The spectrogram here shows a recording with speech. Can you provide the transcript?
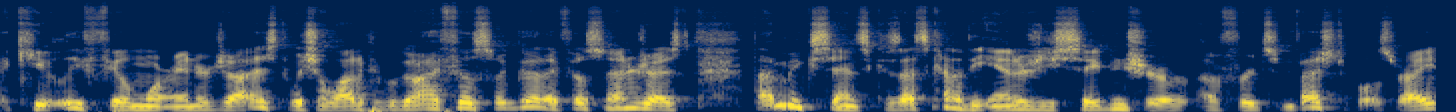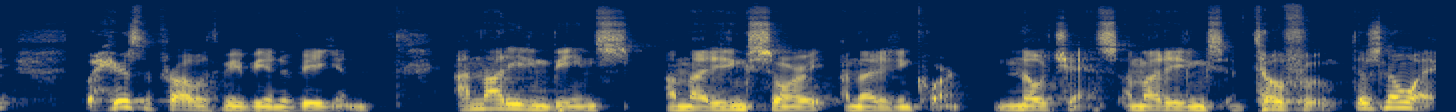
acutely feel more energized, which a lot of people go, I feel so good. I feel so energized. That makes sense because that's kind of the energy signature of, of fruits and vegetables, right? But here's the problem with me being a vegan I'm not eating beans. I'm not eating soy. I'm not eating corn. No chance. I'm not eating tofu. There's no way.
